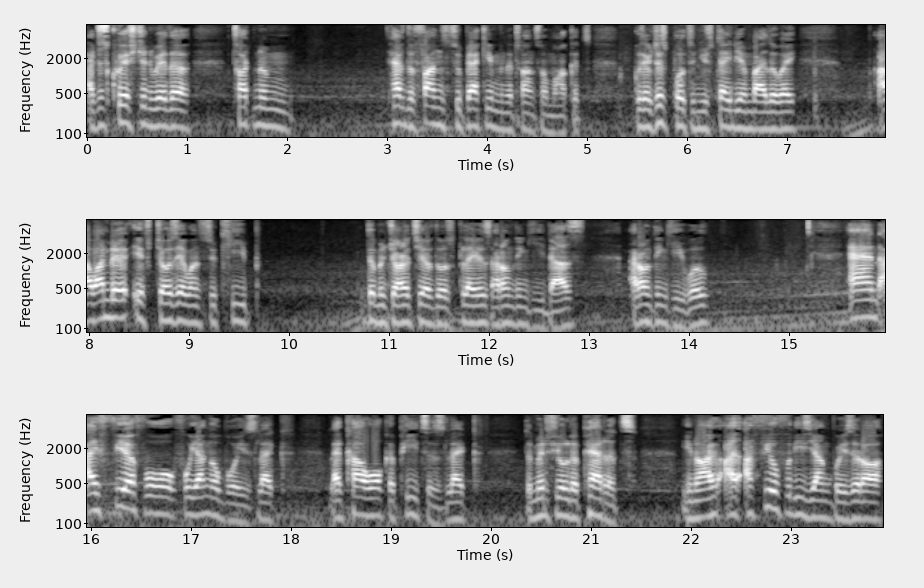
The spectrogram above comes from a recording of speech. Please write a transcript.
I just question whether Tottenham have the funds to back him in the transfer market because they've just built a new stadium, by the way. I wonder if Jose wants to keep the majority of those players. I don't think he does. I don't think he will. And I fear for, for younger boys like like Kyle Walker Peters, like the midfielder Parrots. You know, I, I, I feel for these young boys that are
